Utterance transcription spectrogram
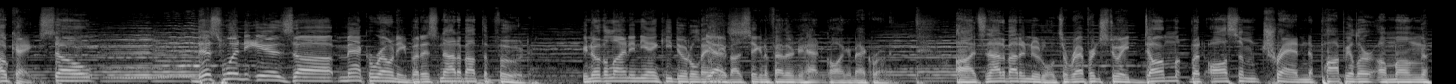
Okay, so this one is uh, macaroni, but it's not about the food. You know the line in Yankee Doodle Dandy Yes. about sticking a feather in your hat and calling it macaroni. Uh, it's not about a noodle. It's a reference to a dumb but awesome trend popular among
